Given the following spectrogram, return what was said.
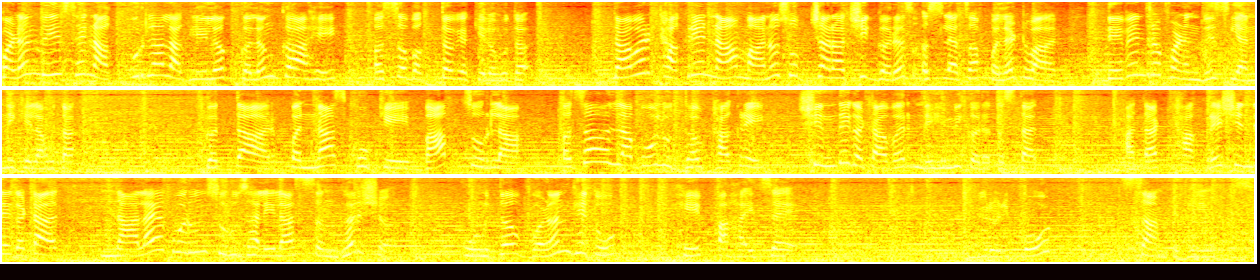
फडणवीस हे नागपूरला लागलेलं कलंक आहे असं वक्तव्य केलं होतं. त्यावर ठाकरेंना मानसोपचाराची गरज असल्याचा पलटवार देवेंद्र फडणवीस यांनी केला होता. गद्दार पन्नास खोके बाप चोरला असा हल्ला बोल उद्धव ठाकरे शिंदे गटावर नेहमी करत असतात. आता ठाकरे शिंदे गटात नालायकवरून सुरू झालेला संघर्ष कोणतं वळण घेतो हे पाहायचंय. Bureau report Saam news.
